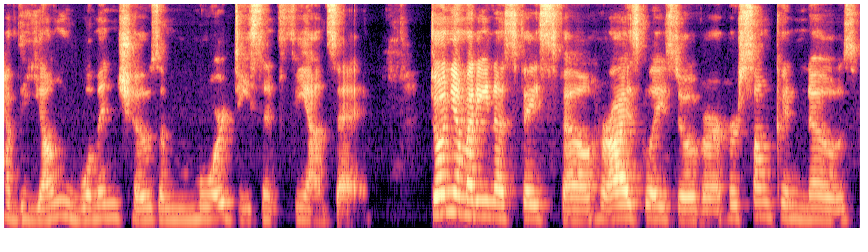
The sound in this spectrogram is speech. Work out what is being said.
Have the young woman chose a more decent fiance? Dona Marina's face fell, her eyes glazed over, her sunken nose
